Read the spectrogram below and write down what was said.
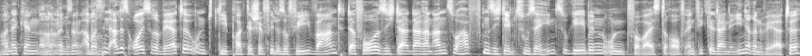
anerkennen, anerkennen. Aber es sind alles äußere Werte und die praktische Philosophie warnt davor, sich da daran anzuhaften, sich dem zu sehr hinzugeben und verweist darauf: Entwickel deine inneren Werte,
